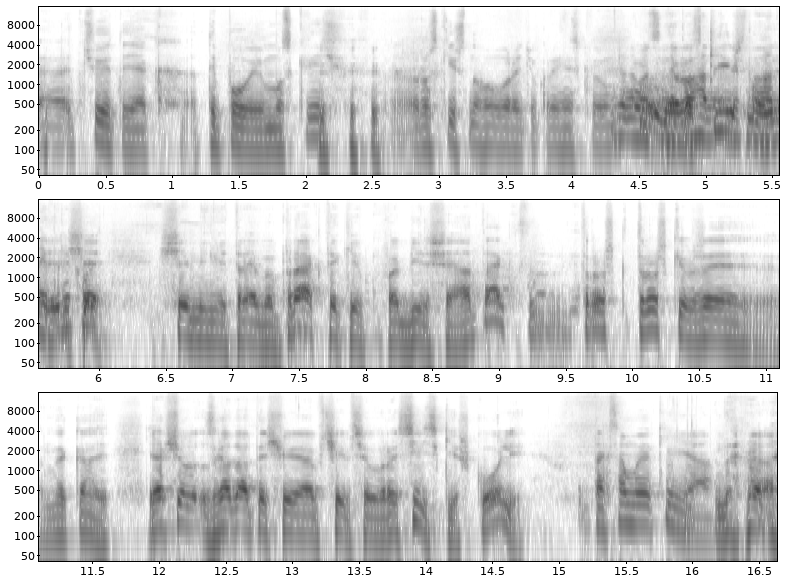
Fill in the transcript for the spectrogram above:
е, чуєте, як типовий москвич е, розкішно говорить українською Я мовою. думаю, це непоганий- розкішно, непоганий приклад. ще, ще мені треба практики побільше, а так трошки, трошки вже не кай. Якщо згадати, що я вчився в російській школі, Так само, як і я.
